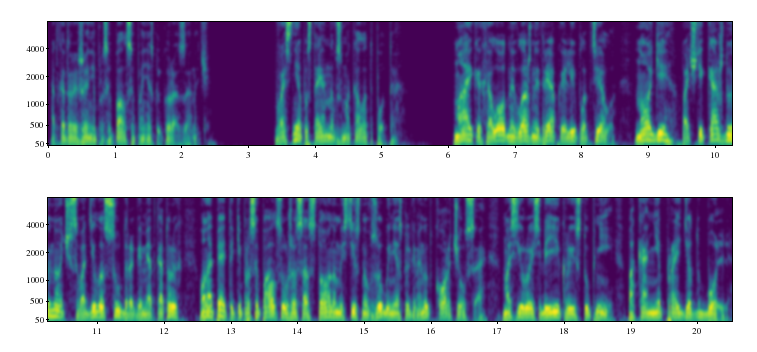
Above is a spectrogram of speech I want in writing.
от которой Женя просыпался по нескольку раз за ночь. Во сне постоянно взмокал от пота. Майка холодной влажной тряпкой липла к телу. Ноги почти каждую ночь сводила судорогами, от которых он опять-таки просыпался уже со стоном и, стиснув зубы, несколько минут корчился, массируя себе икры и ступни, пока не пройдет боль.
